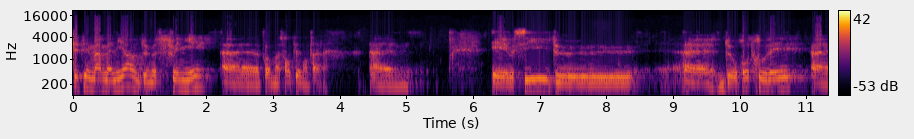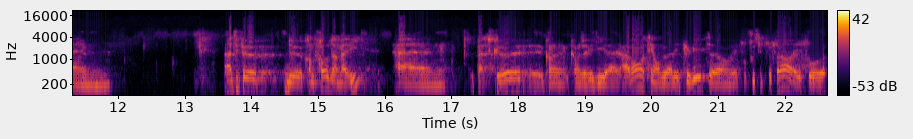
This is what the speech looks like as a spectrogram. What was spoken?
c'était ma manière de me soigner pour ma santé mentale, euh, et aussi de de retrouver un petit peu de contrôle dans ma vie. parce que, comme, j'avais dit avant, si on veut aller plus vite, il faut pousser plus fort, il faut,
